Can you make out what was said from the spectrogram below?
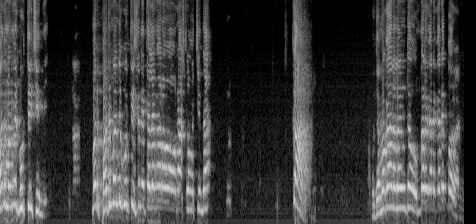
పది మందిని గుర్తించింది. మరి పది మంది గుర్తిస్తేనే తెలంగాణ రాష్ట్రం వచ్చిందా? కాదు. ఉద్యమకారులు అంటే ఉన్నారు కనుకనే పోరాడు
